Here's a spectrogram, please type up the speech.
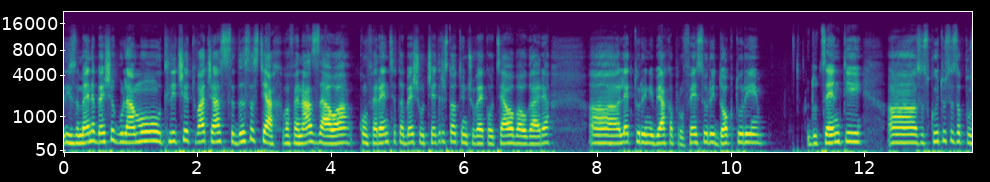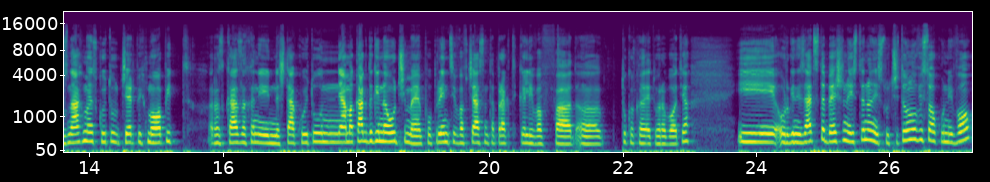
И за мен беше голямо отличие това, че аз седа с тях в една зала. Конференцията беше от 400 човека от цяла България. Лектори ни бяха професори, доктори, доценти, с които се запознахме, с които черпихме опит, разказаха ни неща, които няма как да ги научиме по принцип в частната практика или в а, а, тук, където работя. И организацията беше наистина на изключително високо ниво,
